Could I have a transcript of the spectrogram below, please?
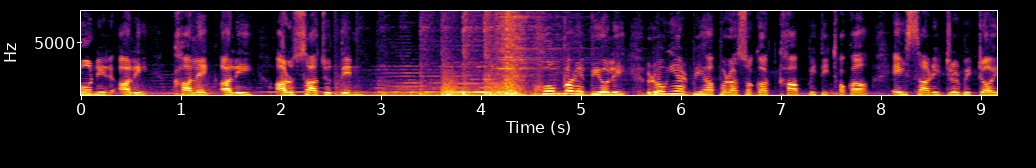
মনিৰ আলী খালেক আলী আৰু ছাজুদ্দিন। সোমবাৰে বিয়লি ৰঙিয়াৰ বিহাপৰা চকত খাপ পিটি থকা এই চাৰি দুৰ্বৃত্তই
